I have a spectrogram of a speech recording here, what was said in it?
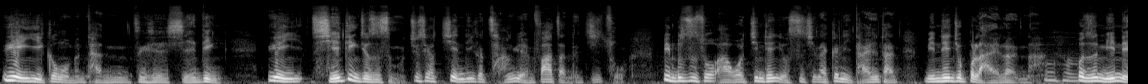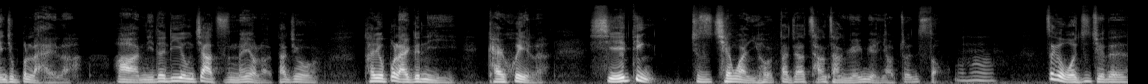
愿意跟我们谈这些协定，愿意协定就是什么，就是要建立一个长远发展的基础，并不是说啊，我今天有事情来跟你谈一谈，明天就不来了那，或者是明年就不来了。啊，你的利用价值没有了，他就他又不来跟你开会了。协定就是签完以后，大家长长远远要遵守。嗯哼，这个我是觉得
